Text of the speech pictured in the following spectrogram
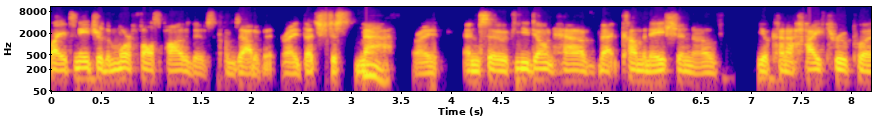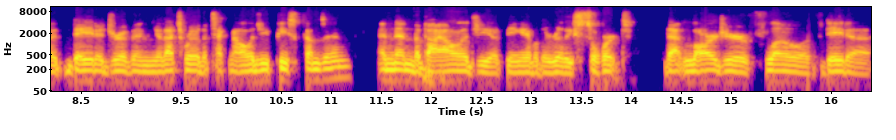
by its nature, the more false positives comes out of it, right? That's just hmm. math, mm. right? And so if you don't have that combination of, you know, kind of high throughput, data driven, you know, that's where the technology piece comes in. And then the yeah. biology of being able to really sort that larger flow of data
